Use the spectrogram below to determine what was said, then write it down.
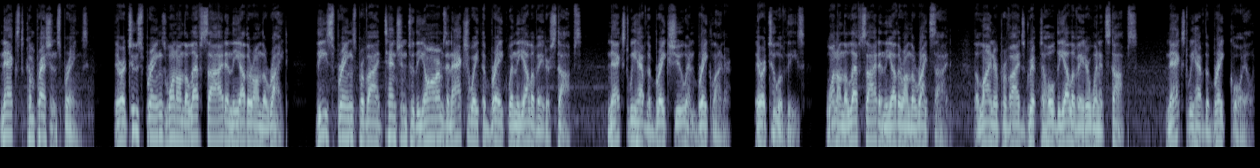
Next, compression springs. There are two springs, one on the left side and the other on the right. These springs provide tension to the arms and actuate the brake when the elevator stops. Next, we have the brake shoe and brake liner. There are two of these, one on the left side and the other on the right side. The liner provides grip to hold the elevator when it stops. Next, we have the brake coil.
